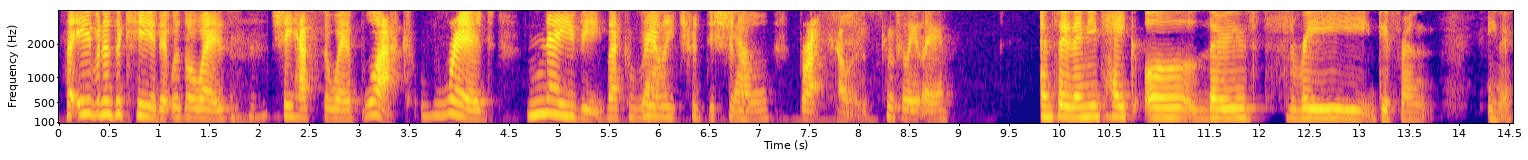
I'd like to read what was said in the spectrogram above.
So even as a kid, it was always mm-hmm. she has to wear black, red, navy, like really yeah. traditional yeah. bright colors. Completely. And so then you take all those three different, you know,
